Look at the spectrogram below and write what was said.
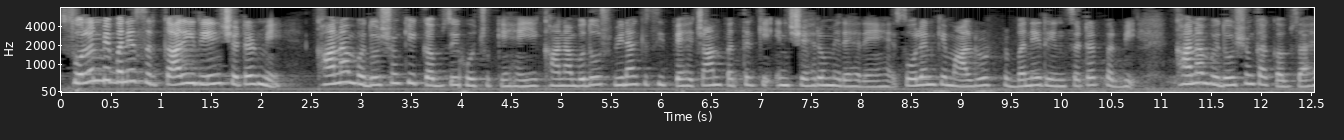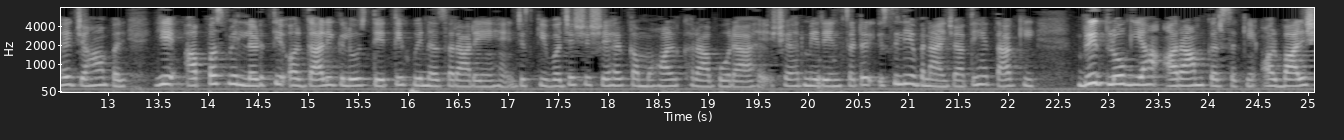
सोलन में बने सरकारी रेंज शटर में खाना बदोशों के कब्जे हो चुके हैं। ये खाना बदोश बिना किसी पहचान पत्र के इन शहरों में रह रहे हैं। सोलन के माल रोड पर बने रेन शटर पर भी खाना बदोशों का कब्जा है, जहाँ पर ये आपस में लड़ते और गाली गलौज देते हुए नज़र आ रहे हैं, जिसकी वजह से शहर का माहौल खराब हो रहा है। शहर में रेन शटर इसलिए बनाए जाते हैं ताकि वृद्ध लोग यहाँ आराम कर सकें और बारिश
